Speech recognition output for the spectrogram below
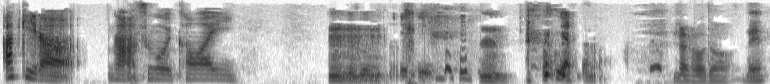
アキラがすごい可愛いうん部うん分出て、うん。うん。僕やったの。なるほど。ね。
